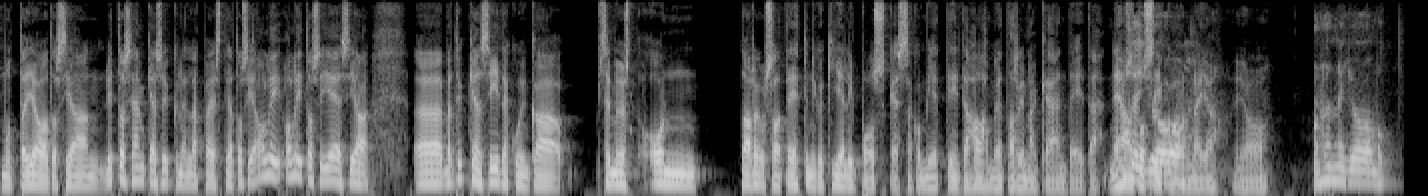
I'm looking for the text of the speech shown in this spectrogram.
Mutta joo, tosiaan, nyt tosiaan MK1 läpäistä, ja tosiaan oli, oli tosi jees, ja öö, mä tykkään siitä, kuinka se myös on tarkoituksella tehty niin kieliposkessa, kun miettii niitä hahmoja tarinan käänteitä. Nehän no on tosi korneja, joo. Onhan ne joo, mutta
